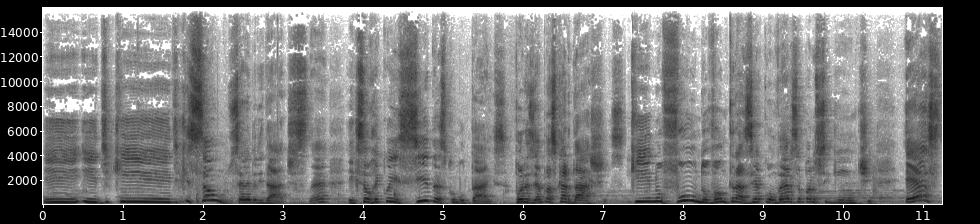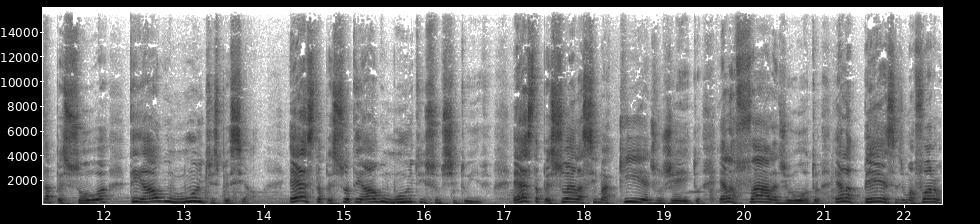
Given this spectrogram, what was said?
e, e, de, que, de que são celebridades, né? E que são reconhecidas como tais. Por exemplo, as Kardashians, que no fundo vão trazer a conversa para o seguinte: esta pessoa tem algo muito especial. Esta pessoa tem algo muito insubstituível. Esta pessoa ela se maquia de um jeito, ela fala de outro, ela pensa de uma forma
